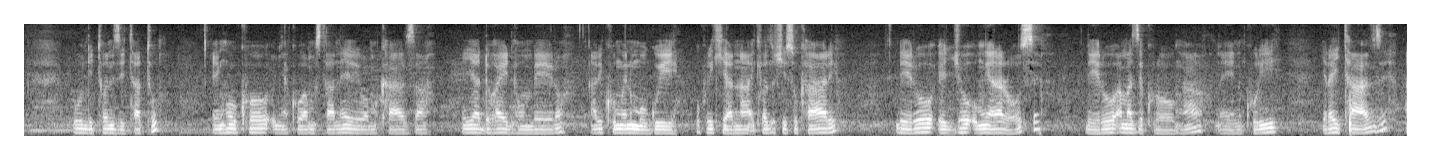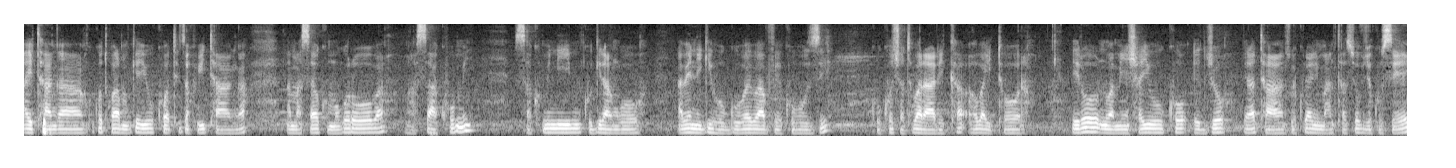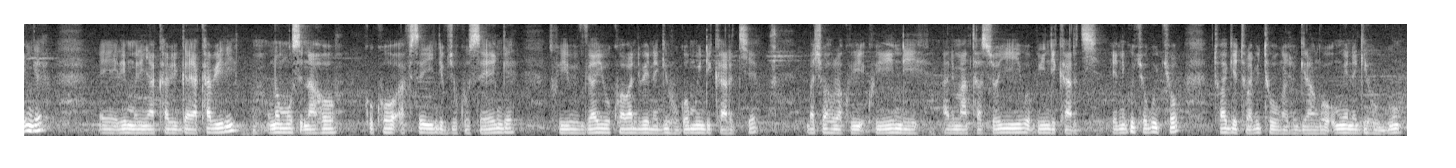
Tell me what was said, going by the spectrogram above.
ubundi toni zitatu nk'uko nyakubahwa musitaneri wa mukaza yaduhaye intumbero ari kumwe n'umugwi ukurikirana ikibazo cy'isukari rero ejo umwe yararose rero amaze kuronka ni kuri yarayitanze ayitanga kuko twaramubwiye yuko ateza kuyitanga amasaha ku mugoroba nka saa kumi saa kumi n'imwe kugira ngo abenegihugu babe bavuye ku buzi kuko tuca bararika aho bayitora rero nubamenyesha yuko ejo yaratanzwe kuri alimentation vyo kusenge iri eh, muri nyakabiga ya kabiri uno munsi naho kuko afise yindi byukusenge kusenge yuko abandi bene gihugu mu yindi quartier bacha bahura ku yindi alimentation yiwe mu yindi quartier eh, ni gutyo gutyo twagiye turabitunganya kugira ngo umwene gihugu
